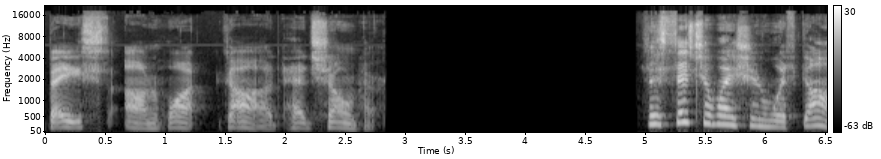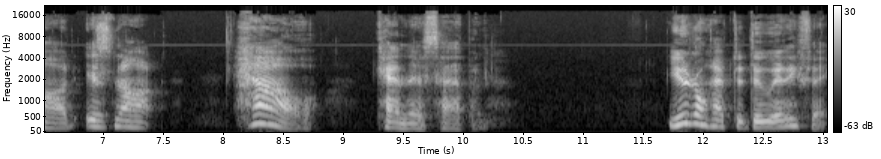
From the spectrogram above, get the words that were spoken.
based on what God had shown her. The situation with God is not how can this happen? You don't have to do anything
